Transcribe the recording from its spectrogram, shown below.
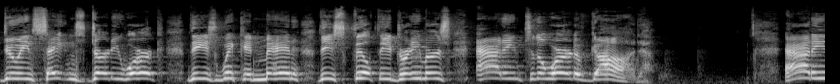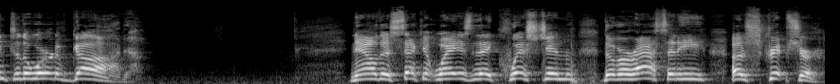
doing Satan's dirty work. These wicked men, these filthy dreamers, adding to the word of God. Adding to the word of God. Now, the second way is they question the veracity of Scripture.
